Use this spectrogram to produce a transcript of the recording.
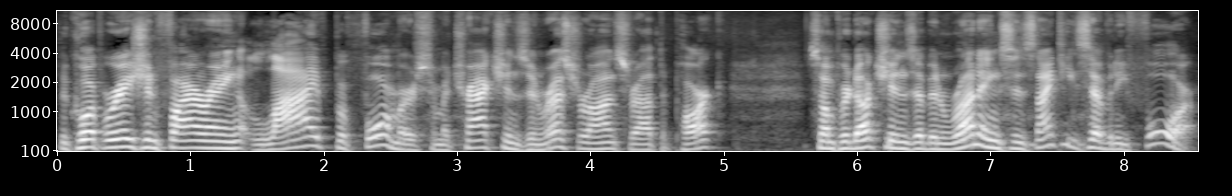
The corporation firing live performers from attractions and restaurants throughout the park. Some productions have been running since 1974.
